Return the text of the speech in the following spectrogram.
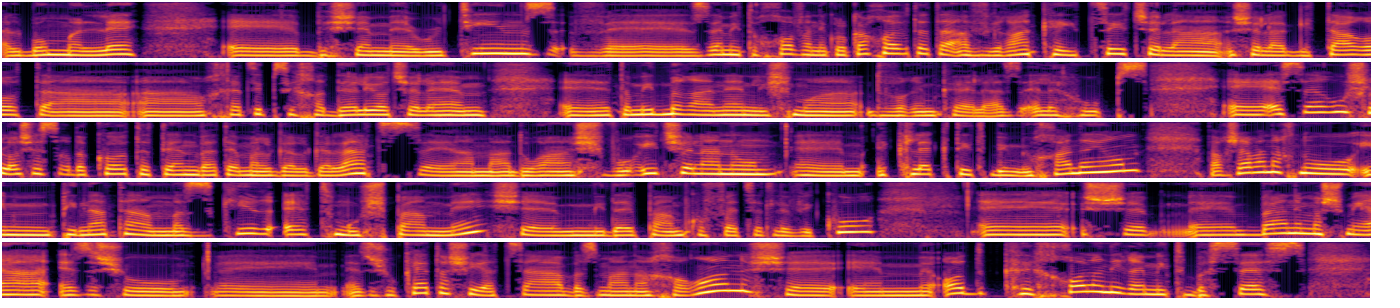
אלבום מלא בשם Routines, וזה מתוכו, ואני כל כך אוהבת את האווירה הקיצית של, הגיטרות החצי פסיכדליות שלהם, תמיד מרענן לשמוע דברים כאלה, אז אלה הופס. אה, 10 ו-13 דקות, אתן ואתם על גלגלצ, אה, המהדורה השבועית שלנו, אה, אקלקטית במיוחד היום, ועכשיו אנחנו עם פינת המזכיר את מושפע מ, שמדי פעם קופצת לביקור, אה, שבה אני משמיעה איזשהו, אה, איזשהו קטע שיצא בזמן האחרון, שמאוד ככל הנראה מתבסס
